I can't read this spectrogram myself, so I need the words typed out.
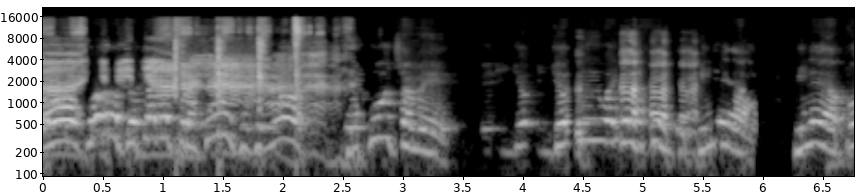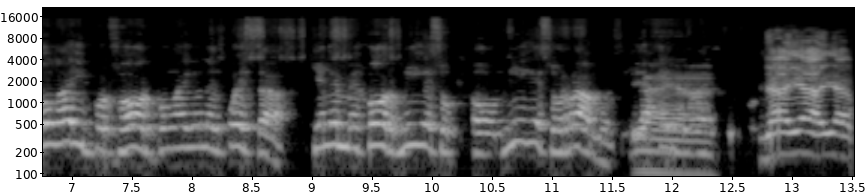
Ay, ¿cuál qué respetar los procesos, señor? Escúchame, yo, yo te digo ahí a la gente, Pineda, Pineda, pon ahí, por favor, pon ahí una encuesta. ¿Quién es mejor, Míguez o, o, Míguez o Ramos? Y la Ya, gente ya. va a decir, Ya, ya, ya.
